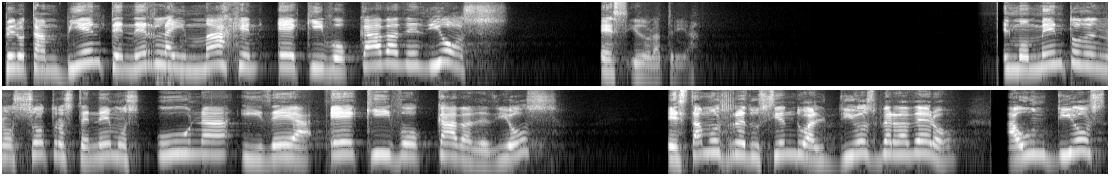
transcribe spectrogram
Pero también tener la imagen equivocada de Dios es idolatría. el momento de nosotros tenemos una idea equivocada de Dios, estamos reduciendo al Dios verdadero a un Dios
